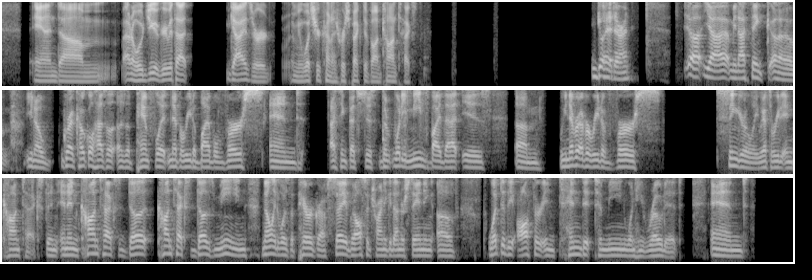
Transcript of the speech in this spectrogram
And um, I don't know, would you agree with that, guys? Or I mean, what's your kind of perspective on context? Go ahead, Aaron. Yeah, yeah. I mean, I think uh, you know, Greg Koukl has a, has a pamphlet, "Never Read a Bible Verse," and I think that's just the, what he means by that is um, we never ever read a verse singularly. We have to read it in context, and and in context, do, context does mean not only what does the paragraph say, but also trying to get understanding of what did the author intend it to mean when he wrote it, and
